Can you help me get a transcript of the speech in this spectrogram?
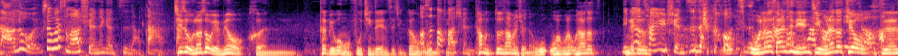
打路，所以为什么要选那个字啊？打，打其实我那时候也没有很特别问我父亲这件事情，跟我哦是爸爸选的。他们都是他们选的。我我我我那时候你没有参与选字的过程，就是我那时候三四年级，我那时候只有只能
